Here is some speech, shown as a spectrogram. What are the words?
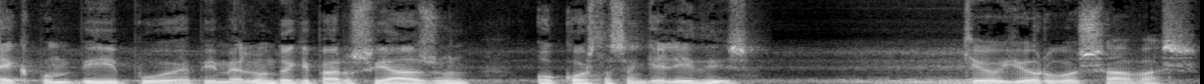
Μια εκπομπή που επιμελούνται και παρουσιάζουν ο Κώστας Αγγελίδης και ο Γιώργος Σάβας.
